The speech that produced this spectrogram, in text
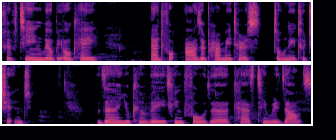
15 will be okay and for other parameters don't need to change. Then you can waiting for the testing results.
